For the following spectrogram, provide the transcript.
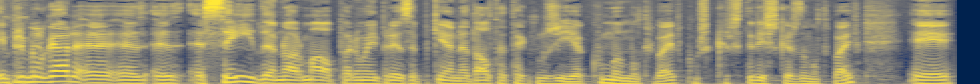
Em primeiro lugar, a, a, a, saída normal para uma empresa pequena de alta tecnologia como a Multiwave, com as características da Multiwave, é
